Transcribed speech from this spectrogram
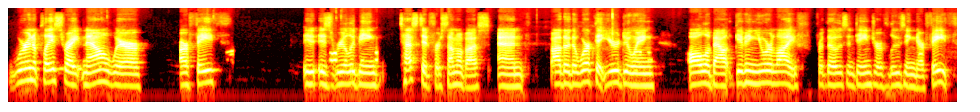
we're in a place right now where our faith is really being tested for some of us. And Father, the work that you're doing, all about giving your life for those in danger of losing their faith,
